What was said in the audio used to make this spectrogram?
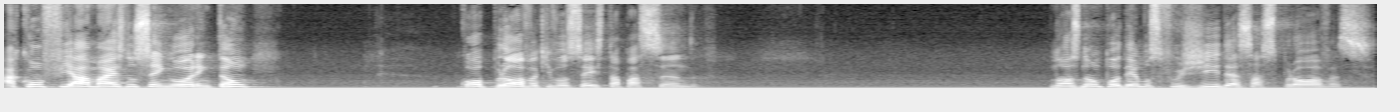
a confiar mais no Senhor. Então, qual prova que você está passando? Nós não podemos fugir dessas provas,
